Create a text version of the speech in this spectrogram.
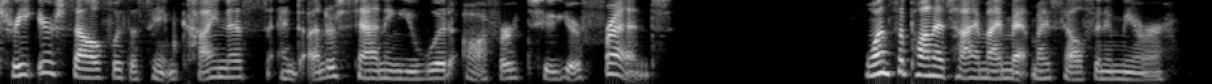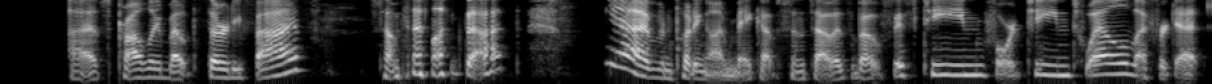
Treat yourself with the same kindness and understanding you would offer to your friend. Once upon a time, I met myself in a mirror. Uh, it's probably about 35, something like that. Yeah, I've been putting on makeup since I was about 15, 14, 12, I forget.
